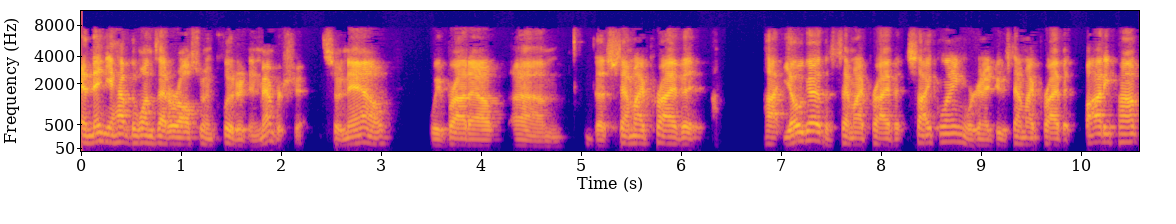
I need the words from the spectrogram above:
And then you have the ones that are also included in membership. So now we brought out um, the semi-private hot yoga, the semi-private cycling. We're going to do semi-private body pump,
